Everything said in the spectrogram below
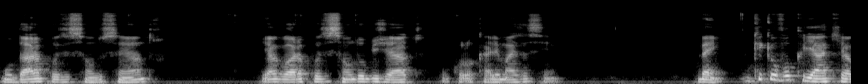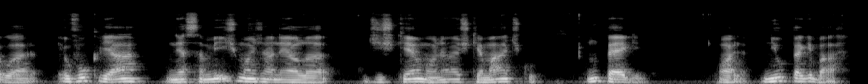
mudar a posição do centro e agora a posição do objeto, vou colocar ele mais acima. Bem, o que, que eu vou criar aqui agora? Eu vou criar nessa mesma janela de esquema, né, esquemático, um PEG. Olha, New PEG Bar.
